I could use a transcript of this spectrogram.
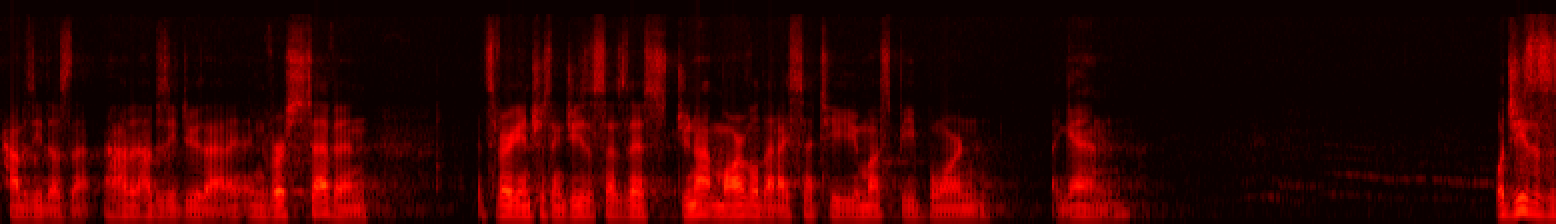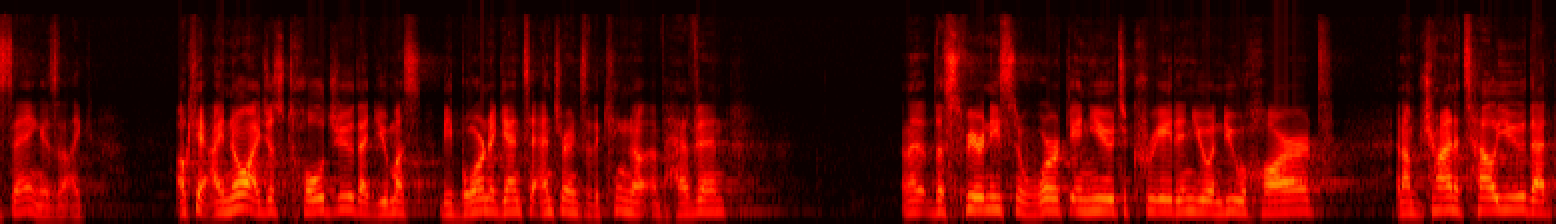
How does he does that? How, how does he do that? In verse 7, it's very interesting. Jesus says this, "Do not marvel that I said to you, you must be born again." What Jesus is saying is like, okay, I know I just told you that you must be born again to enter into the kingdom of heaven. And the Spirit needs to work in you to create in you a new heart. And I'm trying to tell you that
